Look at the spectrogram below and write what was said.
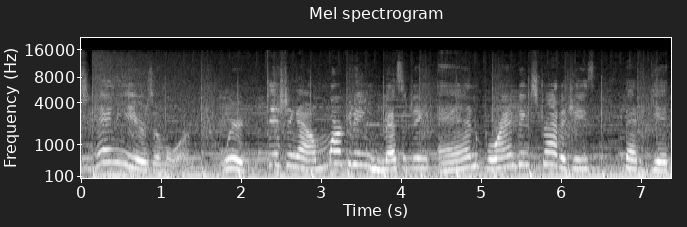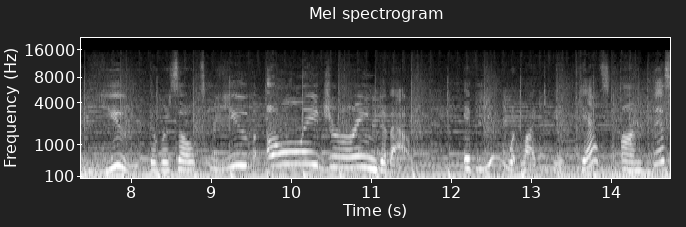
10 years or more, we're dishing out marketing, messaging, and branding strategies that get you the results you've only dreamed about. If you would like to be a guest on this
